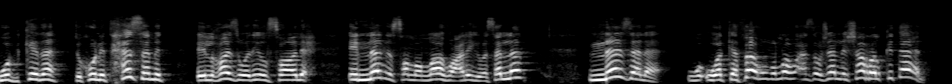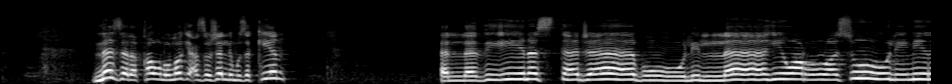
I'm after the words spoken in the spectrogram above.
وبكده تكون اتحسمت الغزوة دي لصالح النبي صلى الله عليه وسلم. نزل وكفاهم الله عز وجل شر القتال. نزل قول الله عز وجل مزكيا الذين استجابوا لله والرسول من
